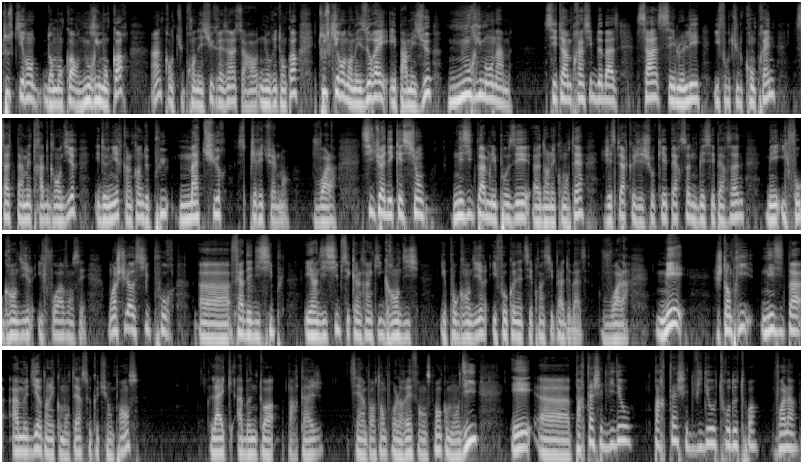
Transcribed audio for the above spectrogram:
tout ce qui rentre dans mon corps nourrit mon corps. Hein, quand tu prends des sucres, ça nourrit ton corps. Tout ce qui rentre dans mes oreilles et par mes yeux nourrit mon âme. C'est un principe de base. Ça, c'est le lait. Il faut que tu le comprennes. Ça te permettra de grandir et devenir quelqu'un de plus mature spirituellement. Voilà. Si tu as des questions, n'hésite pas à me les poser euh, dans les commentaires. J'espère que j'ai choqué personne, blessé personne, mais il faut grandir, il faut avancer. Moi, je suis là aussi pour euh, faire des disciples. Et un disciple, c'est quelqu'un qui grandit. Et pour grandir, il faut connaître ces principes-là de base. Voilà. Mais je t'en prie, n'hésite pas à me dire dans les commentaires ce que tu en penses. Like, abonne-toi, partage. C'est important pour le référencement, comme on dit. Et euh, partage cette vidéo. Partage cette vidéo autour de toi. Voilà.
